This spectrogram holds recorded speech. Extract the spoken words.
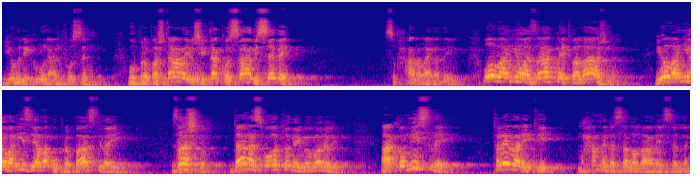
Juhli kuna anfusehum upropaštavajući tako sami sebe. Subhanallah iladim. Ova njihova zakletva lažna i ova njihova izjava upropastila ih. Zašto? Danas smo o tome govorili. Ako misle prevariti Muhammeda sallallahu alaihi sallam,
